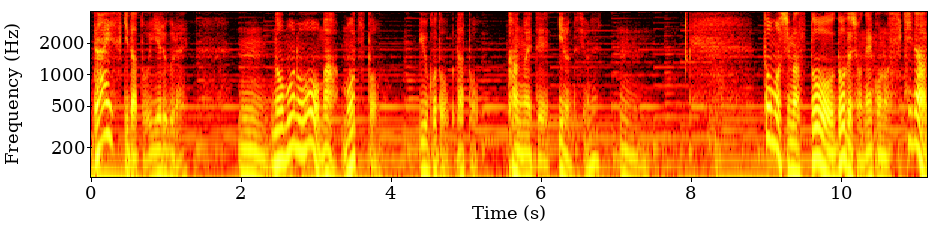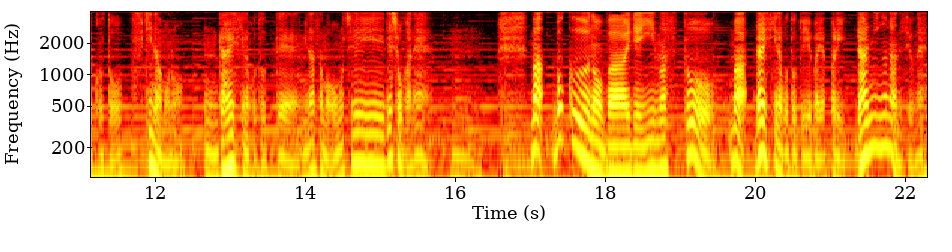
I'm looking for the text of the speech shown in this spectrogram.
大好きだと言えるぐらい、うん、のものをまあ持つということだと考えているんですよね。うん。ともしますとどうでしょうねこの好きなこと好きなもの、うん、大好きなことって皆様お持ちでしょうかね、まあ僕の場合で言いますとまあ大好きなことといえばやっぱりランニングなんですよね。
